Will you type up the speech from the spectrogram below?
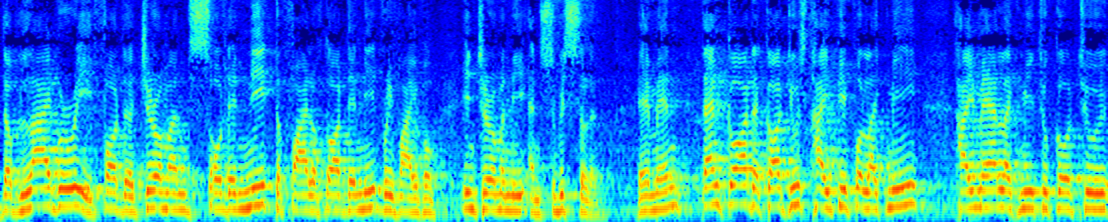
the library for the Germans. So they need the file of God. They need revival in Germany and Switzerland. Amen. Thank God that God used Thai people like me, Thai man like me to go to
